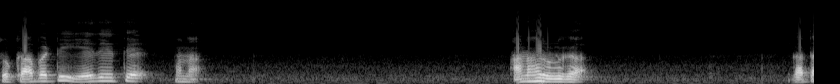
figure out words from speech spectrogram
సో కాబట్టి ఏదైతే మన అనర్హులుగా గత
